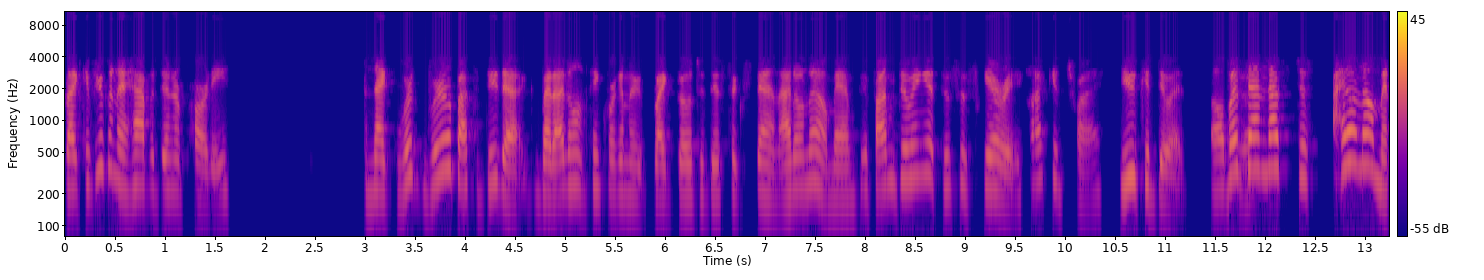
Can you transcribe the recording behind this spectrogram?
like if you're going to have a dinner party? And like we're we're about to do that, but I don't think we're gonna like go to this extent. I don't know, man. If I'm doing it, this is scary. I could try. You could do it. I'll but then that's just I don't know, man.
